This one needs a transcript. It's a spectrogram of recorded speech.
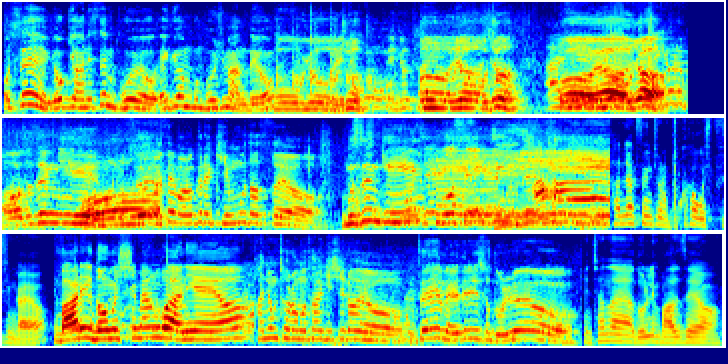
어, 쌤 여기 안에 쌤 보여요. 애교 한 번 보여주면 안 돼요? 보여줘. 보여줘. 보여줘 어 선생님. 어, 쌤 얼굴에 김 묻었어요. 무슨 김? 못생김. 한학생처럼 복학하고 싶으신가요? 말이 너무 심한 거 아니에요? 한영처럼은 살기 싫어요. 괜찮아요 놀림 받으세요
